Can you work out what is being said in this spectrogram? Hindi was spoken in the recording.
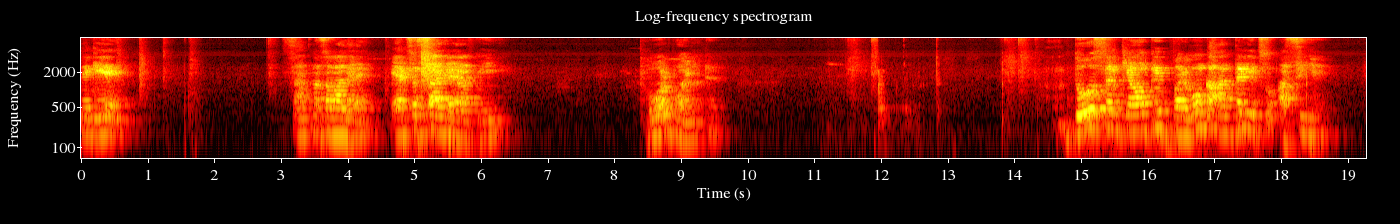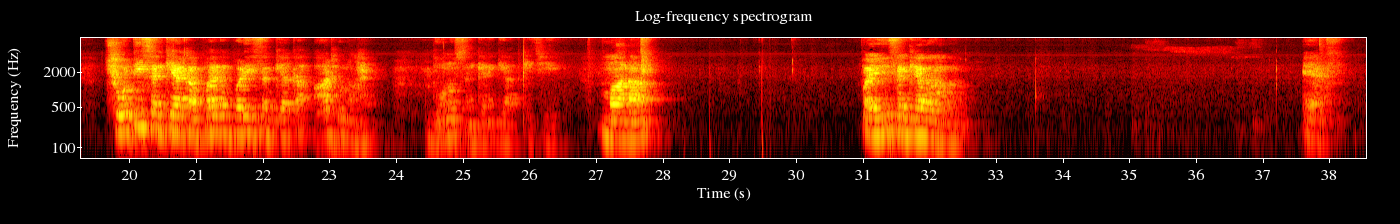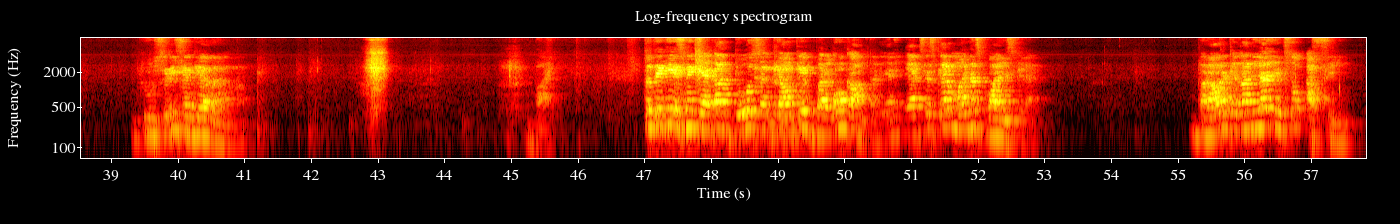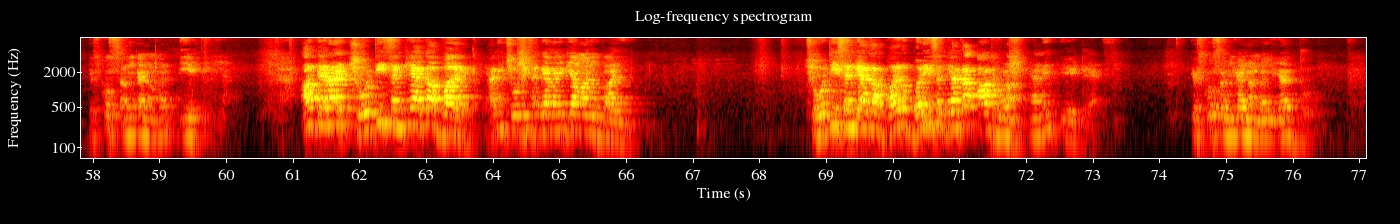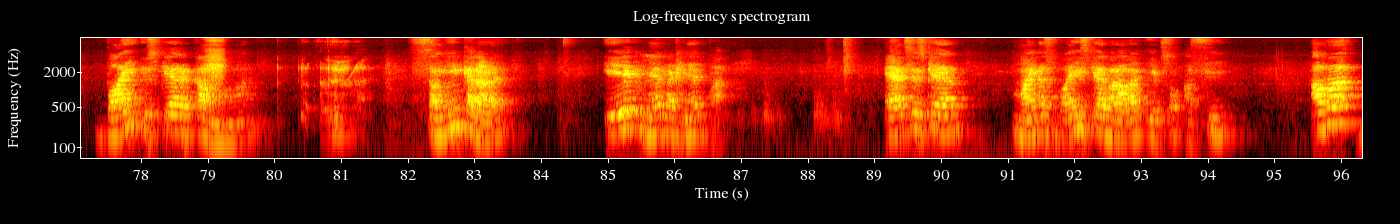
देखिए, सातवां सवाल है एक्सरसाइज है आपकी। फोर पॉइंट दो संख्याओं के वर्गों का अंतर 180 है। छोटी संख्या का वर्ग बड़ी संख्या का आठ गुना है। दोनों संख्याएँ ज्ञात कीजिए। माना पहली संख्या बराबर। एक्स दूसरी संख्या बराबर। तो देखिए, इसने क्या कहा? दो संख्याओं के वर्गों का अंतर, यानी x square minus y square बराबर कितना दिया? 180 इसको समीकरण नंबर एक। अब कह रहा है, छोटी संख्या का वर्ग, यानी छोटी संख्या मैंने क्या मानी? बाई। छोटी संख्या का वर्ग, बड़ी संख्या का आठ गुणा, यानी एट एक्स। इसको समीकरण नंबर लिया दो। बाई स्क्वायर का मान समीकरण एक में रखने पर, x square minus y square बराबर एक सौ अस्सी। अब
